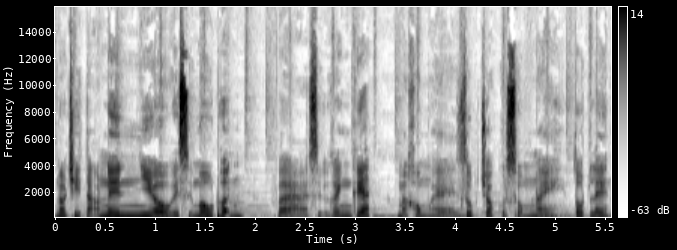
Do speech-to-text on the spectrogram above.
Nó chỉ tạo nên nhiều cái sự mâu thuẫn và sự ganh ghét mà không hề giúp cho cuộc sống này tốt lên.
